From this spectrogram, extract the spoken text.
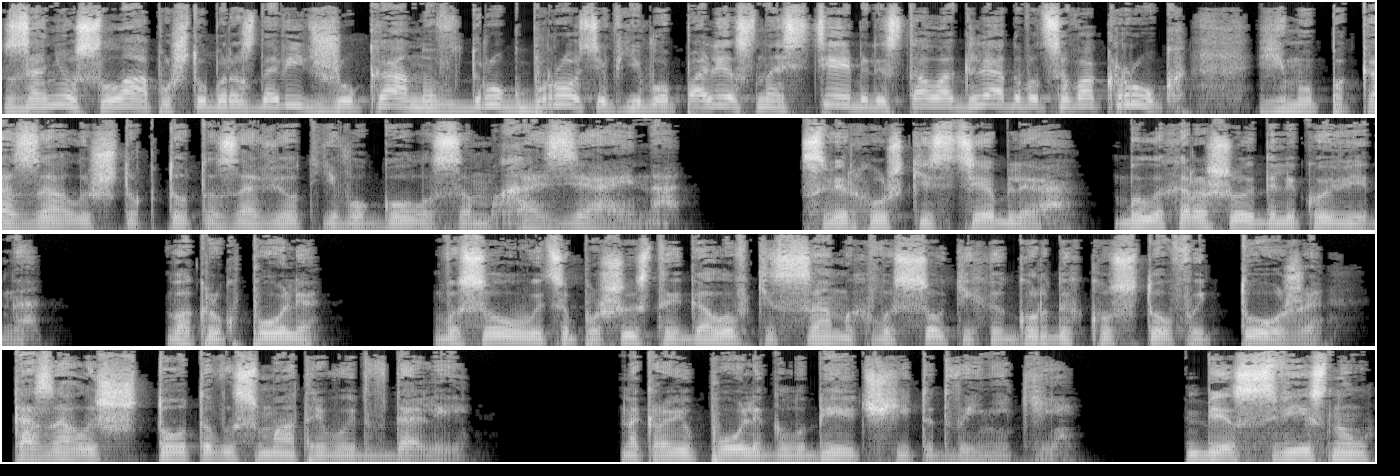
Занес лапу, чтобы раздавить жука, но вдруг, бросив его, полез на стебель и стал оглядываться вокруг. Ему показалось, что кто-то зовет его голосом хозяина. С верхушки стебля было хорошо и далеко видно. Вокруг поля высовываются пушистые головки самых высоких и гордых кустов, и тоже, казалось, что-то высматривают вдали. На краю поля голубеют чьи-то двойники. Бес свистнул,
